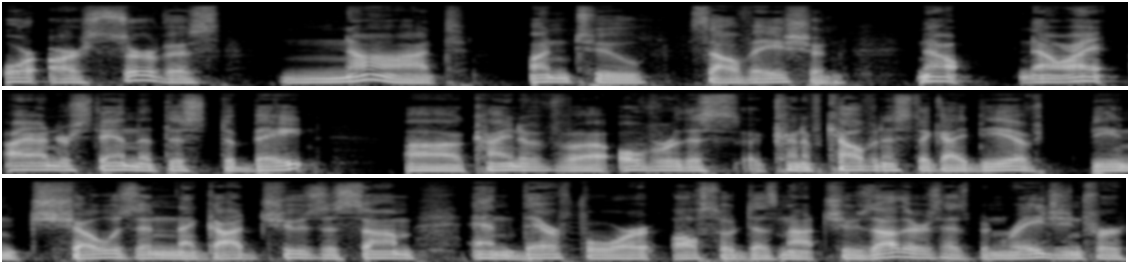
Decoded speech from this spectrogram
or our service, not unto salvation. Now, now I, I understand that this debate, uh, kind of uh, over this kind of Calvinistic idea of being chosen, that God chooses some and therefore also does not choose others, has been raging for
